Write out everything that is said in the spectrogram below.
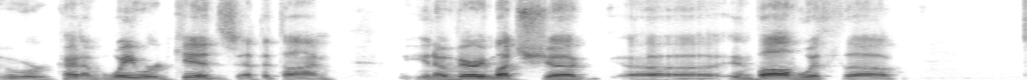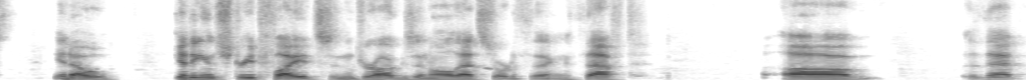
who were kind of wayward kids at the time you know very much uh, uh, involved with uh, you know getting in street fights and drugs and all that sort of thing theft. Um, that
